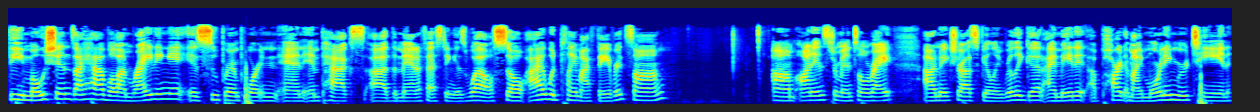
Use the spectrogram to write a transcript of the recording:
the emotions I have while I'm writing it is super important and impacts uh, the manifesting as well. So I would play my favorite song. Um, on instrumental, right? I would make sure I was feeling really good. I made it a part of my morning routine.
